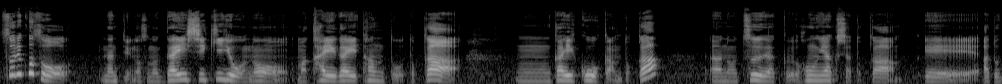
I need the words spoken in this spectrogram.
それこそなんていうのその外資企業の、まあ、海外担当とか、うん、外交官とかあの通訳翻訳者とか、えー、あと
